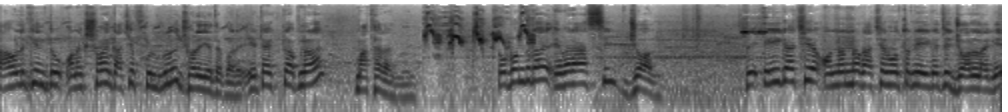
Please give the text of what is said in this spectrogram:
তাহলে কিন্তু অনেক সময় গাছে ফুলগুলো ঝরে যেতে পারে। এটা একটু আপনারা মাথায় রাখবেন। তো বন্ধুরা, এবারে আসছি জল। তো এই গাছে অন্যান্য গাছের মতনই এই গাছে জল লাগে,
